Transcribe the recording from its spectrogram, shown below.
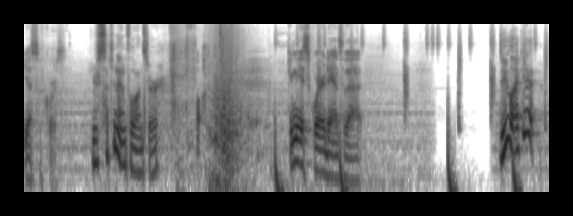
Yes, of course. You're such an influencer. Fuck. Give me a square dance of that. Do you like it?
